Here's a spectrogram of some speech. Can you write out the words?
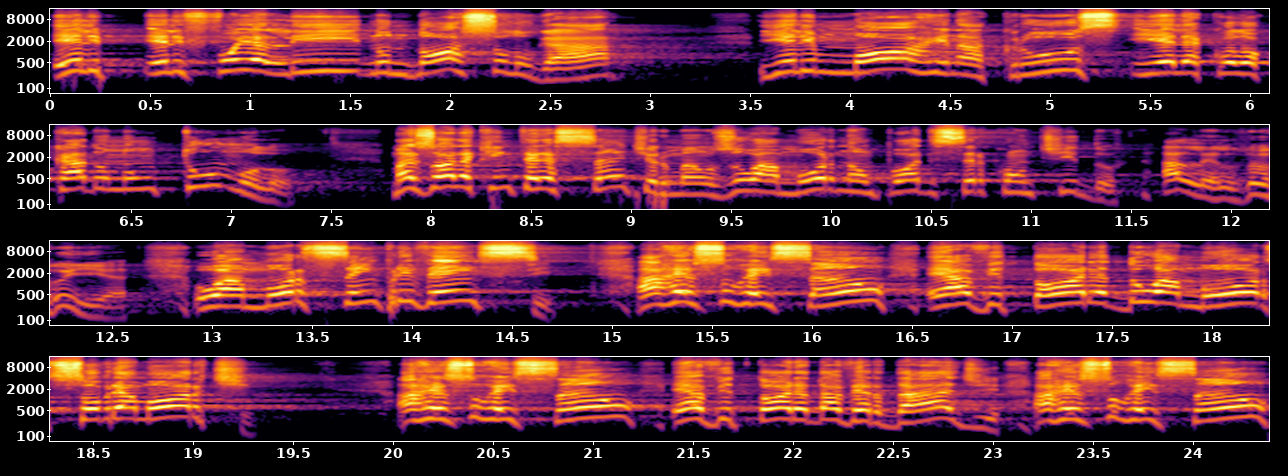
Ele, ele foi ali no nosso lugar. E ele morre na cruz e ele é colocado num túmulo. Mas olha que interessante, irmãos, o amor não pode ser contido. Aleluia! O amor sempre vence. A ressurreição é a vitória do amor sobre a morte. A ressurreição é a vitória da verdade, a ressurreição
